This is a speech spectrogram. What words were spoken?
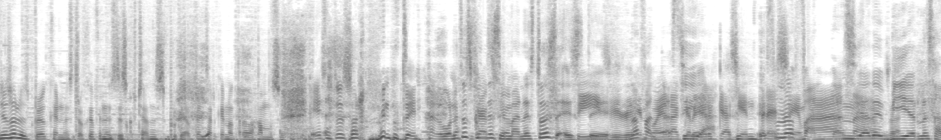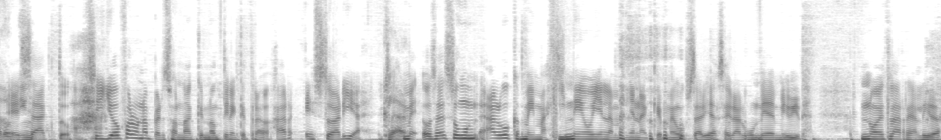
Yo solo espero que nuestro jefe no esté escuchando esto porque va a pensar que no trabajamos. Esto es solamente en algunas Esto es fin de semana, esto es este, Sí, sí, una fantasía. así en es tres una semanas, fantasía de o sea, viernes a domingo. Exacto. Ajá. Si yo fuera una persona que no tiene que trabajar, esto haría. Claro. Me- o sea, es un, algo que me imaginé hoy en la mañana que me gustaría hacer algún día de mi vida. No es la realidad.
